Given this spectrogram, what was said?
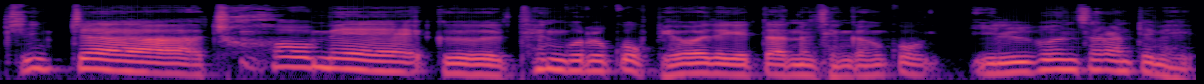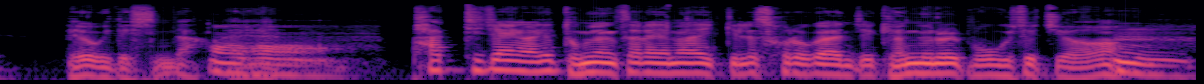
진짜 처음에 그 탱고를 꼭 배워야 되겠다는 생각은 꼭 일본 사람 때문에 배우게 됐습니다. 예. 어허. 파티장에 가서 동양 사람이만 있길래 서로가 이제 견눈을 보고 있었죠. 음.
